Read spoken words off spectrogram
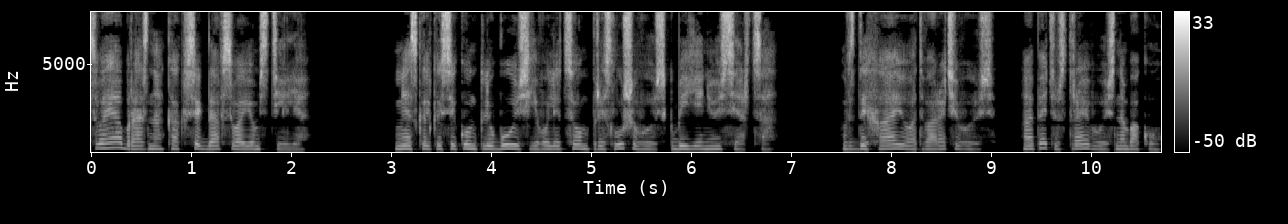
Своеобразно, как всегда в своем стиле. Несколько секунд любуюсь его лицом, прислушиваюсь к биению сердца. Вздыхаю, отворачиваюсь, опять устраиваюсь на боку.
